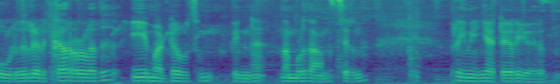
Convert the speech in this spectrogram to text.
കൂടുതൽ എടുക്കാറുള്ളത് ഈ മഡ് ഹൗസും പിന്നെ നമ്മൾ താമസിച്ചിരുന്ന പ്രീമിയം കാറ്റഗറിയായിരുന്നു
